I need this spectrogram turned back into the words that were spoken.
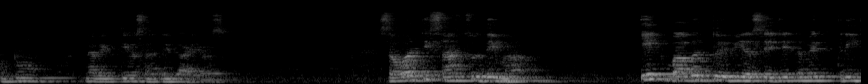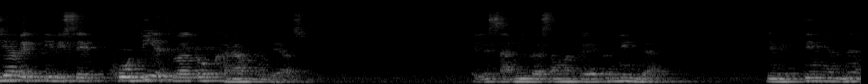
કુટુંબના વ્યક્તિઓ સાથે ગાળ્યો હશે. સવારથી સાંજ સુધીમાં એક બાબત તો એવી હશે જે તમે ત્રીજા વ્યક્તિ વિશે ખોટી અથવા તો ખરાબ બોલ્યા હશો. એટલે સાદી ભાષામાં કહે તો નિંદા, જે વ્યક્તિની અંદર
